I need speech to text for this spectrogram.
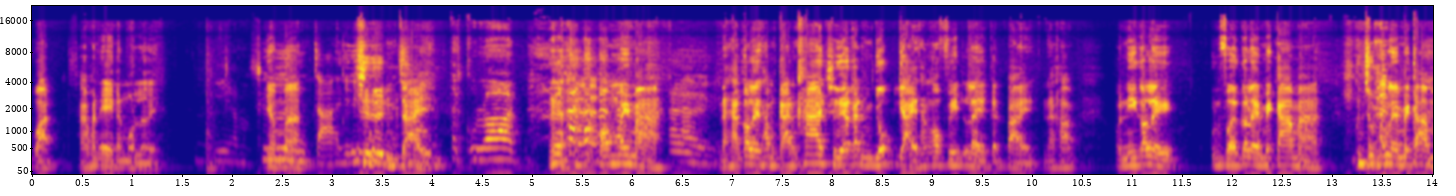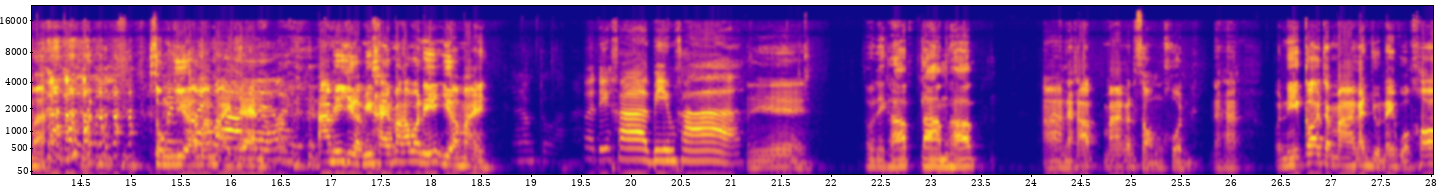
หวัดสายพันธุ์เอกันหมดเลยเยี่ยม ชื่เยี่ยมมากนใจชื่นใจ แต่กูรอดเพราะไม่มาเออนะฮะก็เลยทำการฆ่าเชื้อกันยกใหญ่ทั้งออฟฟิศเลยเกินไปนะครับ วันนี้ก็เลยคุณเฟิร์สก็เลยไม่กล้ามา คุณชุนก็เลยไม่กล้ามาส่งเหยื่อมาใหม่แทนไม่อะมีเหยื่อมีใครบ้างครับวันนี้เหยื่อใหม่แนะนำตัวนะสวัสดีค่ะบีมค่ะนี่สวัสดีครับ ตามครับ อ่านะครับ มากันสองคนนะฮะวันนี้ก็จะมากันอยู่ในหัวข้อ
